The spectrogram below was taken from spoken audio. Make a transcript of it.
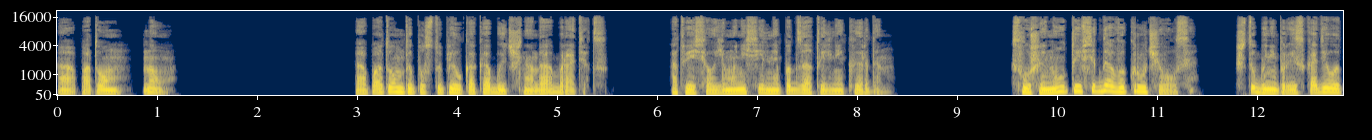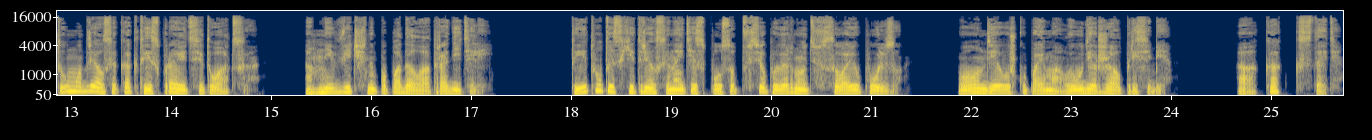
А потом, ну, «А потом ты поступил как обычно, да, братец?» — отвесил ему несильный подзатыльник Ирден. «Слушай, ну ты всегда выкручивался. Что бы ни происходило, ты умудрялся как-то исправить ситуацию. А мне вечно попадало от родителей. Ты и тут исхитрился найти способ все повернуть в свою пользу. Вон девушку поймал и удержал при себе. А как, кстати?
